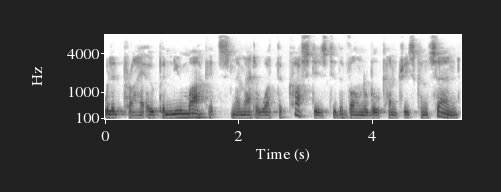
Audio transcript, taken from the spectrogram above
Will it pry open new markets, no matter what the cost is to the vulnerable countries concerned?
